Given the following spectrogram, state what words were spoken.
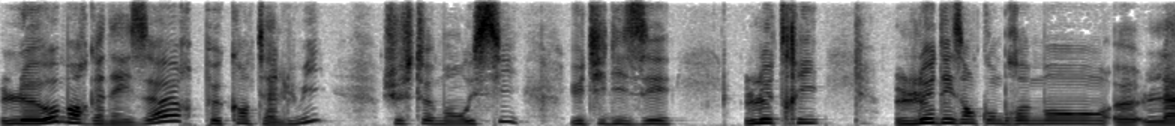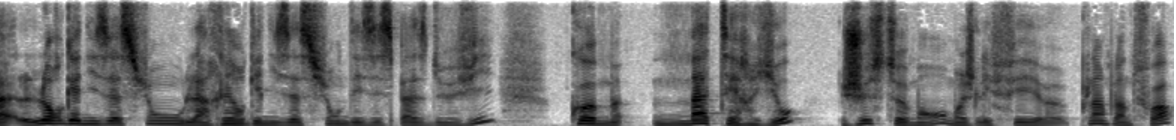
le home organizer peut quant à lui, justement aussi, utiliser le tri, le désencombrement, euh, l'organisation ou la réorganisation des espaces de vie comme matériaux justement, moi je l'ai fait euh, plein plein de fois,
